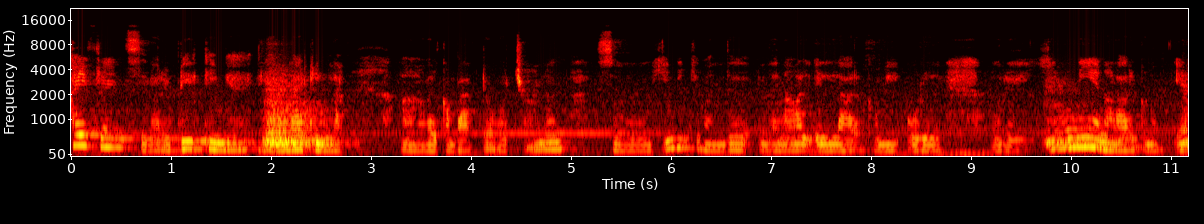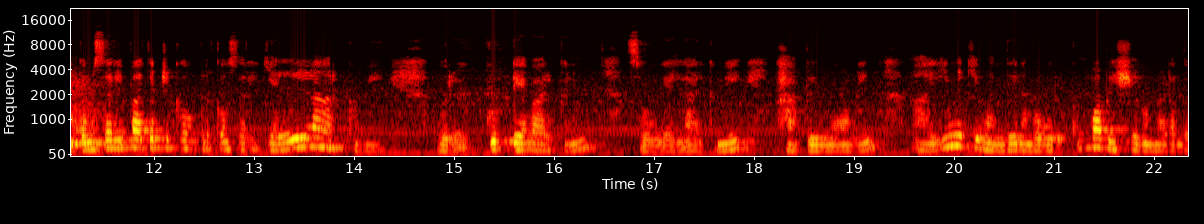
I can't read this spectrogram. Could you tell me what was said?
ஹாய் ஃப்ரெண்ட்ஸ் எல்லோரும் எப்படி இருக்கீங்க? எல்லாம் நல்லா இருக்கீங்களா? Welcome back to our channel so இன்றைக்கி வந்து இந்த நாள் எல்லாருக்குமே ஒரு ஒரு இனிய நாளாக இருக்கணும். எனக்கும் சரி பார்த்துட்ருக்கவங்களுக்கும் சரி எல்லாருக்குமே ஒரு குட் டேவாக இருக்கணும். ஸோ உங்கள் எல்லாருக்குமே ஹாப்பி மார்னிங் இன்றைக்கி வந்து நம்ம ஒரு கும்பாபிஷேகம் நடந்த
